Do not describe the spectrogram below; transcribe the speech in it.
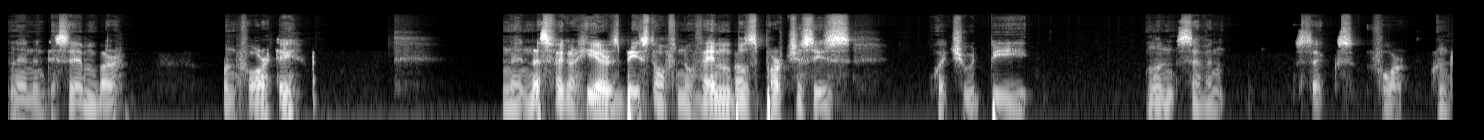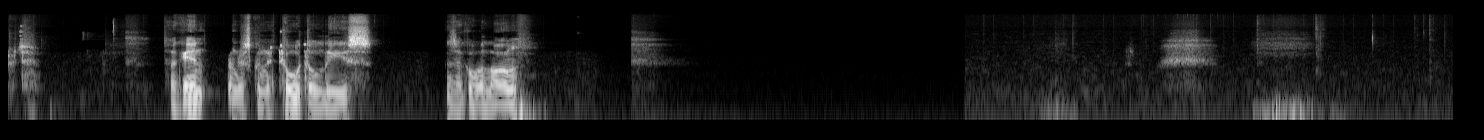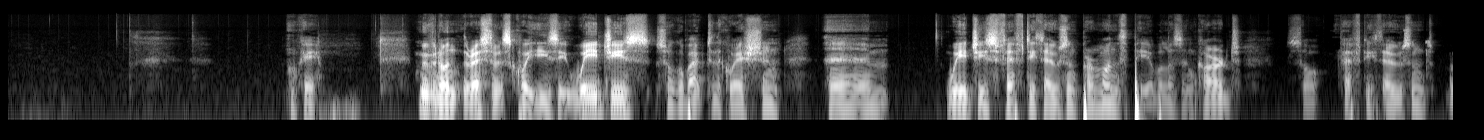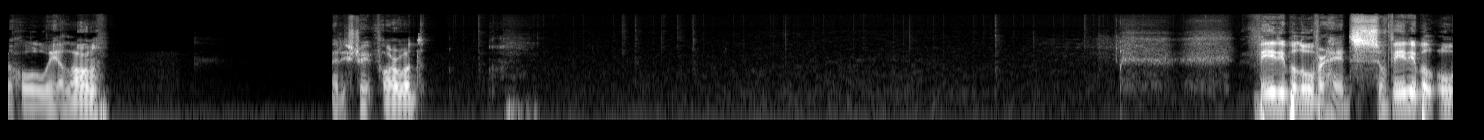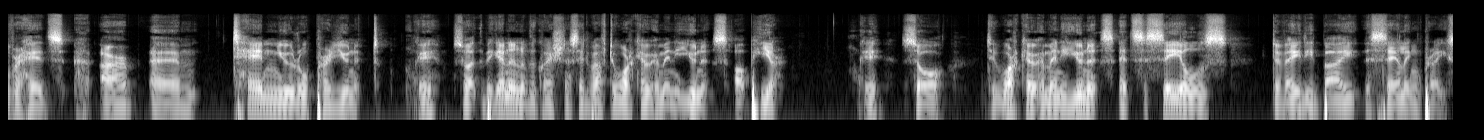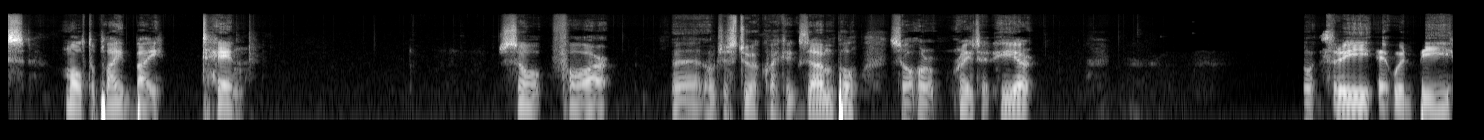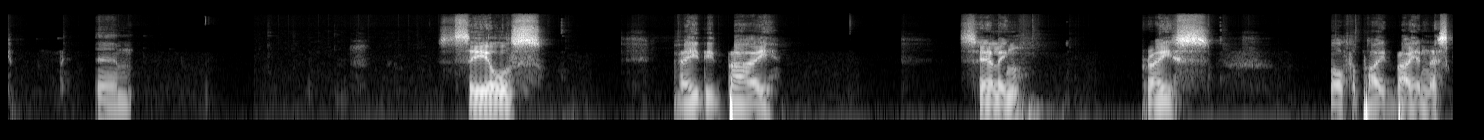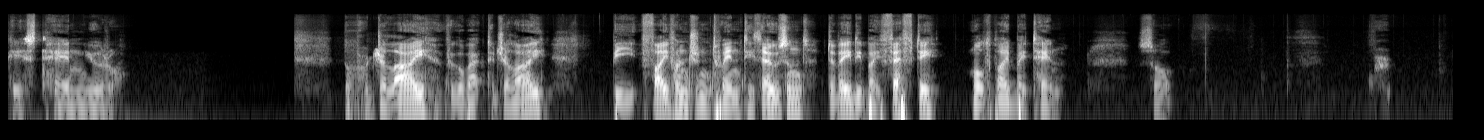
and then in December one forty. And then this figure here is based off November's purchases, which would be one seven six four hundred. So again, I'm just going to total these as I go along. Okay, moving on, the rest of it's quite easy. Wages, so I'll go back to the question. Um, wages 50,000 per month payable as incurred, so 50,000 the whole way along. Very straightforward. variable overheads. So variable overheads are um, 10 euro per unit. Okay, so at the beginning of the question, I said we have to work out how many units up here. Okay, so to work out how many units, it's the sales divided by the selling price multiplied by 10. So for, uh, I'll just do a quick example. So I'll write it here. Note 3, it would be um, sales divided by selling price multiplied by, in this case, 10 euro. So for July, if we go back to July, be 520,000 divided by 50 multiplied by 10. So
